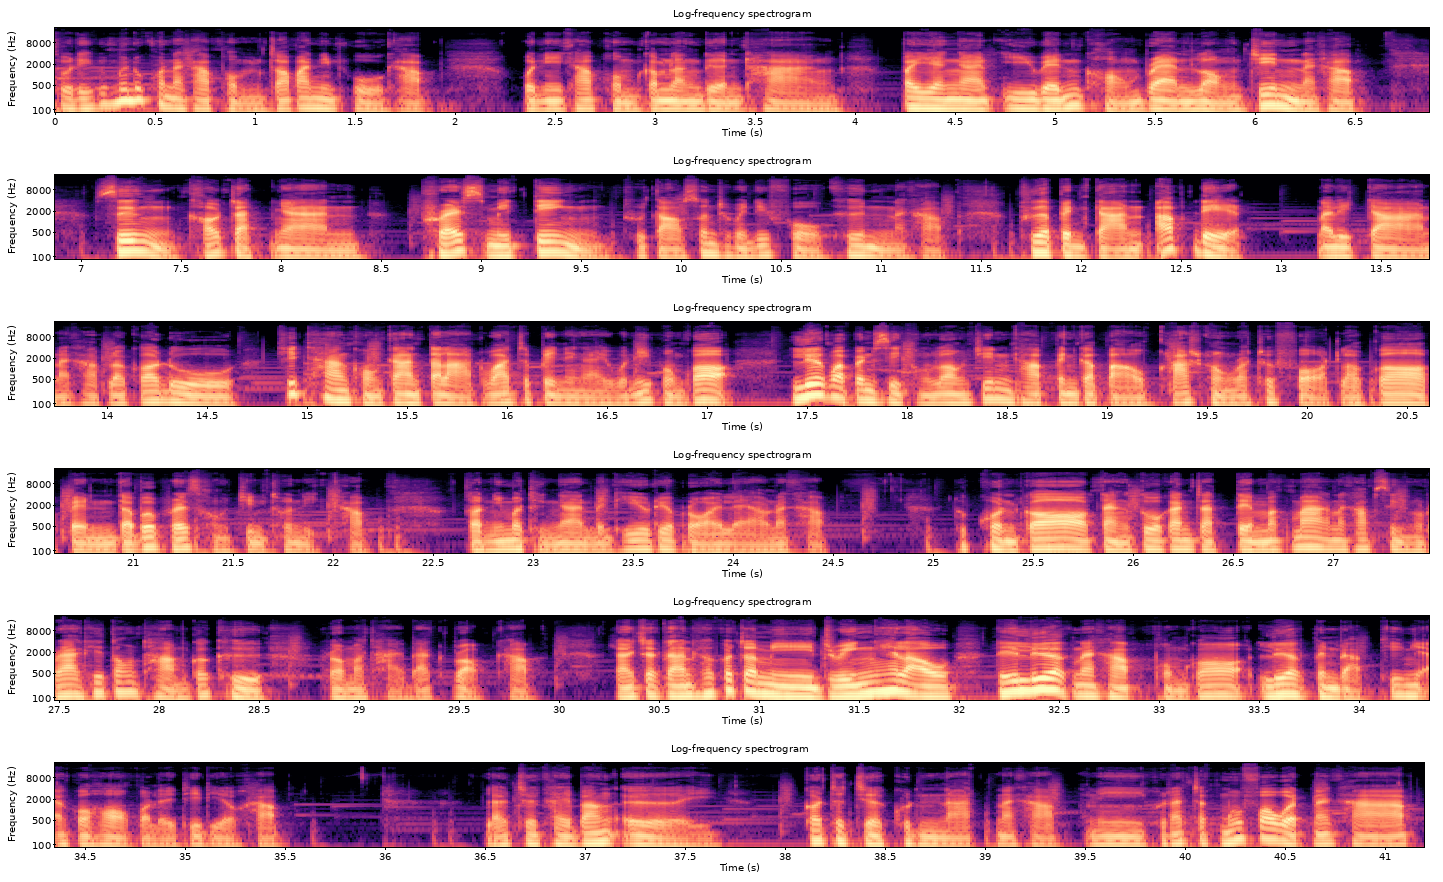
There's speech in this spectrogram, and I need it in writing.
สวัสดีเพื่อนๆทุกคนนะครับ ผมจอปานินภูครับ วันนี้ครับผมกำลังเดินทางไปยังงานอีเวนต์ของแบรนด์ลองจินนะครับ ซึ่งเขาจัดงาน Press Meeting 2024 ขึ้นนะครับ เพื่อเป็นการอัปเดตนาฬิกานะครับ แล้วก็ดูทิศทางของการตลาดว่าจะเป็นยังไง วันนี้ผมก็เลือกมาเป็นสีของลองจินครับ เป็นกระเป๋าคลัชของ Rutherford แล้วก็เป็น Double Press ของ Gin Tonic ครับ ตอนนี้มาถึงงานเป็นที่เรียบร้อยแล้วนะครับ ทุกคนก็แต่งตัวกันจัดเต็มมากๆนะครับสิ่งแรกที่ต้องทำก็คือเรามาถ่ายแบ็กดรอปครับหลังจากนั้นเขาก็จะมีดริงก์ให้เราได้เลือกนะครับ ผมก็เลือกเป็นแบบที่มีแอลกอฮอล์ก่อนเลยทีเดียวครับ แล้วเจอใครบ้างเอ่ย ก็จะเจอคุณนัทนะครับ นี่คุณนัทจาก Move Forward นะครับ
